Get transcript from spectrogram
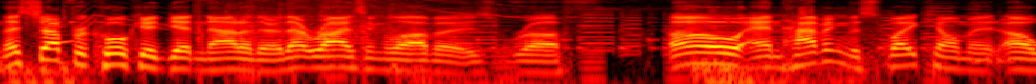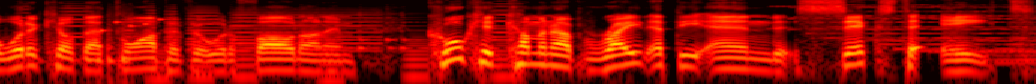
Nice job for Cool Kid getting out of there. That rising lava is rough. Oh, and having the spike helmet uh, would have killed that Thwomp if it would have fallen on him. Cool Kid coming up right at the end, 6 to eight,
